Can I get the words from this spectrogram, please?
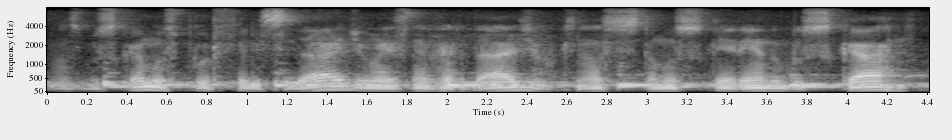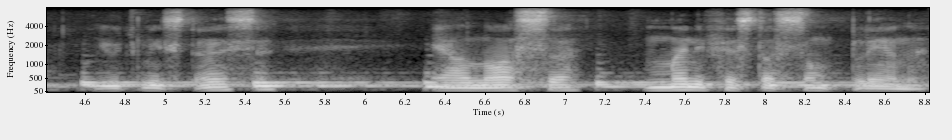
nós buscamos por felicidade, mas na verdade o que nós estamos querendo buscar, em última instância, é a nossa manifestação plena.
